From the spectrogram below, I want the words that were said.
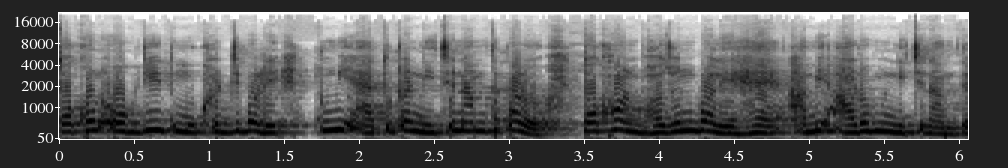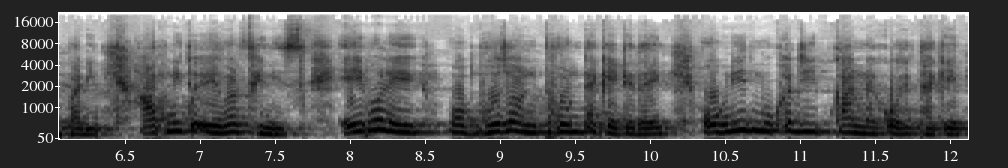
তখন অগ্নিজিৎ মুখার্জি বলে, তুমি এতটা নিচে নামতে পারো? তখন ভজন বলে হ্যাঁ আমি আরও নিচে নামতে পারি। আপনি তো এবার ফিনিশ এই বলে ভজন ফোনটা কেটে দেয়। অগ্নিজিৎ মুখার্জি কান্না করতে থাকে।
